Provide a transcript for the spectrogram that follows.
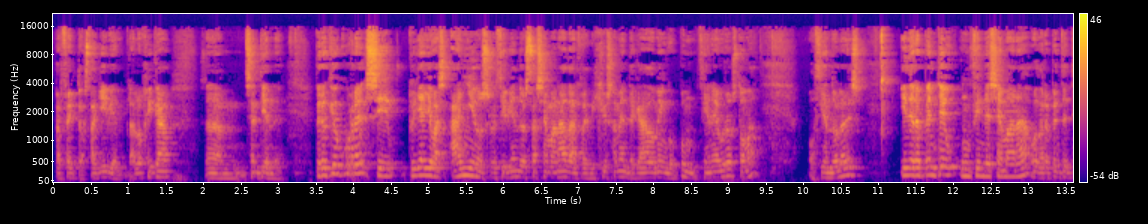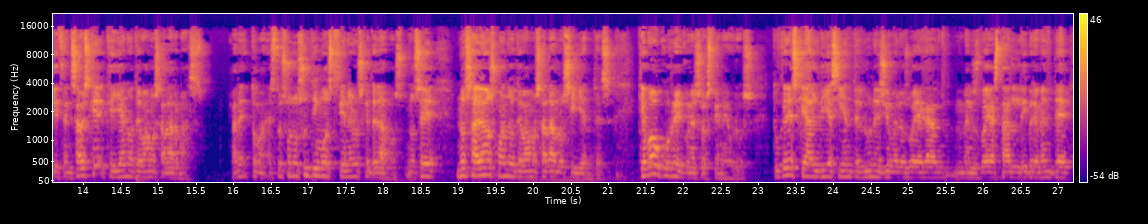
Perfecto, hasta aquí bien, la lógica um, se entiende. Pero ¿qué ocurre si tú ya llevas años recibiendo esta semanada religiosamente cada domingo, pum, 100 euros, toma, o 100 dólares, y de repente un fin de semana o de repente te dicen, ¿sabes qué? Que ya no te vamos a dar más. ¿Vale? Toma, estos son los últimos 100 euros que te damos. No sé, no sabemos cuándo te vamos a dar los siguientes. ¿Qué va a ocurrir con esos 100 euros? ¿Tú crees que al día siguiente, el lunes, yo me los voy a, me los voy a gastar libremente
